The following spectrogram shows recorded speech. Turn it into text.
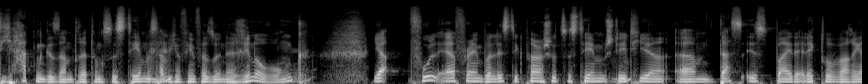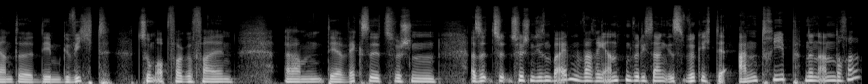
die hatten ein Gesamtrettungssystem. Das Mhm. habe ich auf jeden Fall so in Erinnerung. Ja, Full Airframe Ballistic Parachute System steht Mhm. hier. Ähm, das ist bei der Elektrovariante dem Gewicht zum Opfer gefallen. Ähm, der Wechsel zwischen, also zwischen diesen beiden Varianten würde ich sagen, ist wirklich der Antrieb ein anderer.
